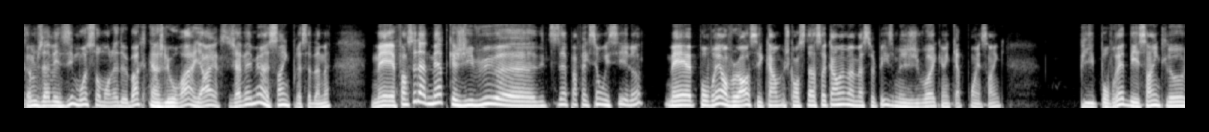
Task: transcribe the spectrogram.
Comme je l'avais dit, moi, sur mon letterbox, quand je l'ai ouvert hier, j'avais mis un 5 précédemment. Mais forcé d'admettre que j'ai vu euh, des petites imperfections ici et là. Mais pour vrai, overall, c'est quand je considère ça quand même un masterpiece, mais j'y vois avec un 4.5. Puis pour vrai, des 5, là,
